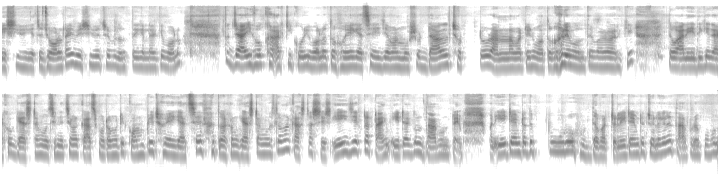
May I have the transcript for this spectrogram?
বেশি হয়ে গেছে, জলটাই বেশি হয়েছে ধরতে গেলে আর কি বলো। তো যাই হোক, আর কি করি বলো তো? হয়ে গেছে। এই যে আমার মুসুর ডাল, ছোট্ট রান্নাবাটির মতো করে বলতে পারো আর কি। তো আর এদিকে দেখো গ্যাসটা মুছে নিচ্ছে আমার কাজ মোটামুটি কমপ্লিট হয়ে গেছে। তো এখন গ্যাসটা মুছলে আমার কাজটা শেষ। এই যে একটা টাইম এটা একদম দারুণ টাইম মানে এই টাইমটাতে পুরো হুট দেবার চলে। এই টাইমটা চলে গেলে তারপরে পুকুন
